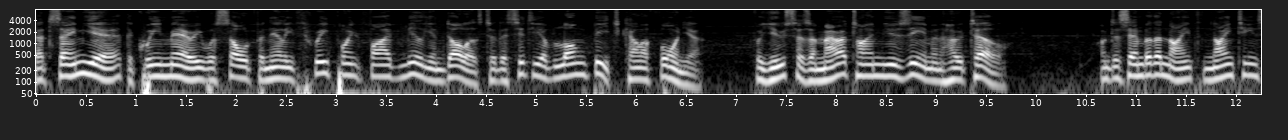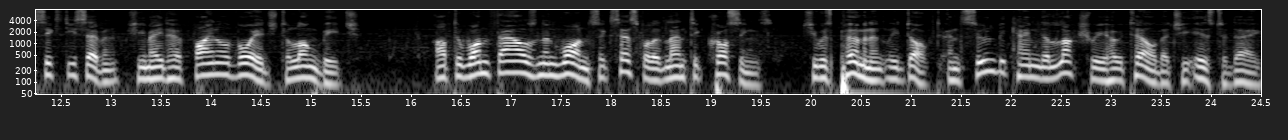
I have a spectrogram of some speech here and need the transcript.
That same year, the Queen Mary was sold for nearly $3.5 million to the city of Long Beach, California, for use as a maritime museum and hotel. On December the 9th, 1967, she made her final voyage to Long Beach. After 1001 successful Atlantic crossings, she was permanently docked and soon became the luxury hotel that she is today.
